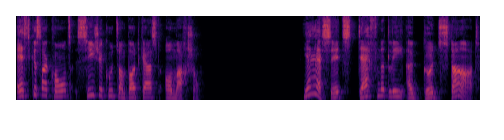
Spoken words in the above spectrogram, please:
est-ce que ça compte si j'écoute un podcast en marchant? Yes, it's definitely a good start.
